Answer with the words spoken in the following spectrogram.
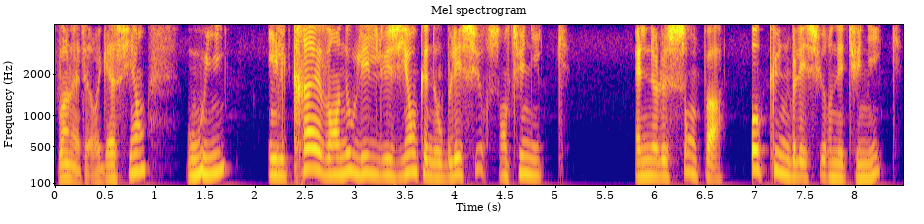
Point d'interrogation. Oui, il crève en nous l'illusion que nos blessures sont uniques. Elles ne le sont pas. Aucune blessure n'est unique,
